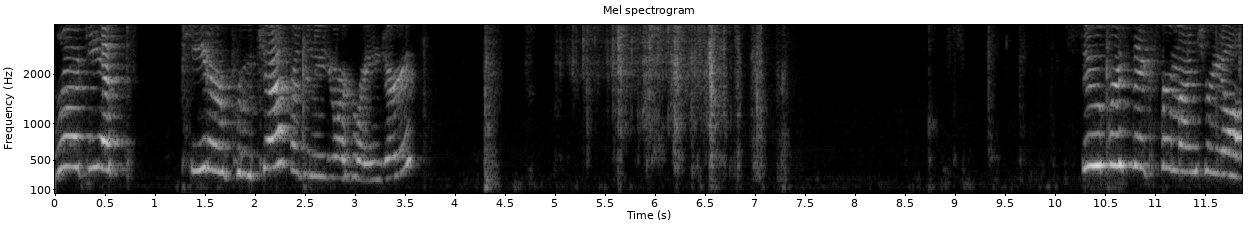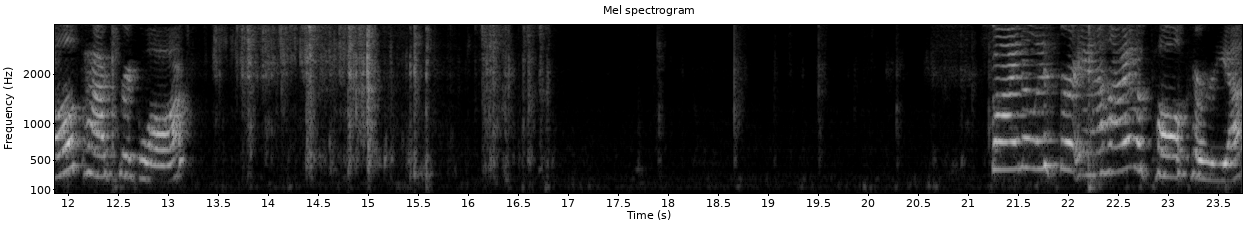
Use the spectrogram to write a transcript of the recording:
Rookie of Peter Prucha for the New York Rangers. Super Six for Montreal, Patrick Roy. Finalist for Anaheim of Paul Kariya.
